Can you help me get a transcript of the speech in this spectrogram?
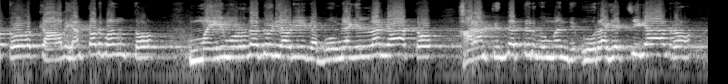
ತೋ ಕಾಲು ಎಂಥದ್ದು ಬಂತು? ಮೈ ಮುರಿದ ದುಡಿ ಅವ್ರೀಗ ಭೂಮಿಯಾಗ ಇಲ್ಲಂಗಾತು. ಹರಂ ತಿಂದ ತಿರುಗು ಮಂದಿ ಊರಾಗ ಹೆಚ್ಚಿಗಾದ್ರು.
